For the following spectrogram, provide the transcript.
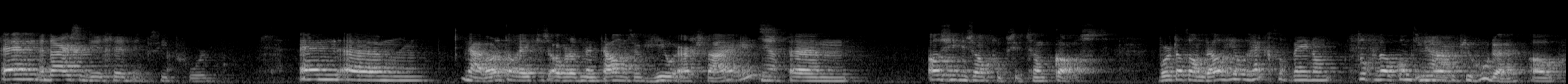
eh. En, En daar is de dirigent in principe voor. en ehm, nou, we hadden het al eventjes over dat mentaal natuurlijk heel erg zwaar is. Ja. Ehm, als je in zo'n groep zit, zo'n cast, wordt dat dan wel heel hecht? Of ben je dan toch wel continu Ja. op je hoede ook?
